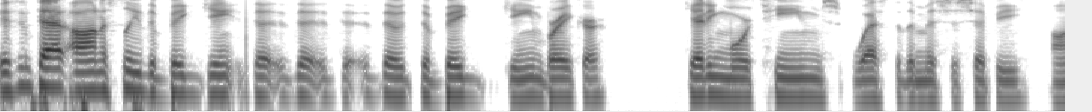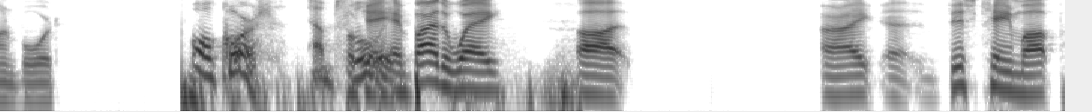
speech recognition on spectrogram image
isn't that honestly the big game the the, the the the big game breaker? Getting more teams west of the Mississippi on board. Oh, of course, absolutely. Okay, and by the way, uh, all right, uh, this came up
